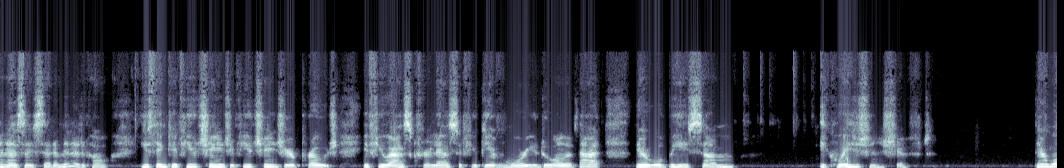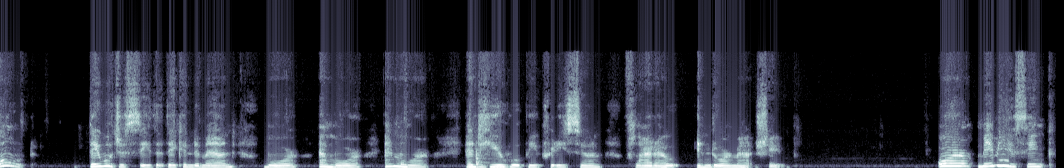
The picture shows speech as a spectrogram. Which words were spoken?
And as I said a minute ago, you think if you change, if you change your approach, if you ask for less, if you give more, you do all of that, there will be some equation shift. There won't. They will just see that they can demand more and more and more, and you will be pretty soon flat out in doormat shape. Or maybe you think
